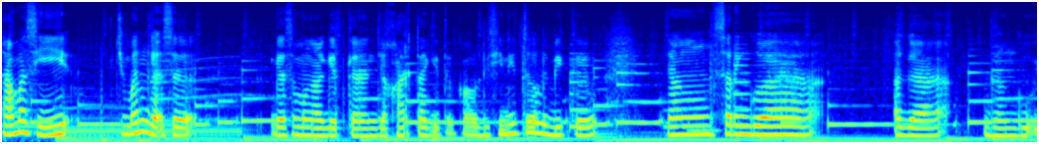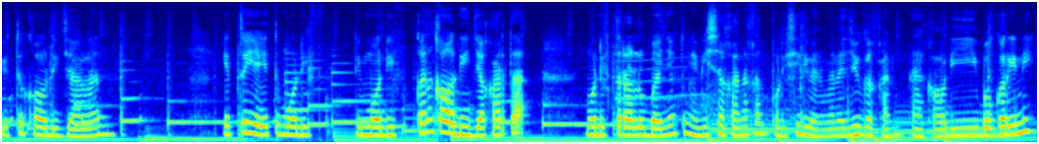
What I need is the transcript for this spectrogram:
sama sih cuman nggak se nggak semengagetkan Jakarta gitu. Kalau di sini tuh lebih ke yang sering gue agak ganggu itu kalau di jalan. Itu yaitu modif dimodif kan kalau di Jakarta modif terlalu banyak tuh nggak bisa karena kan polisi di mana-mana juga kan. Nah kalau di Bogor ini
